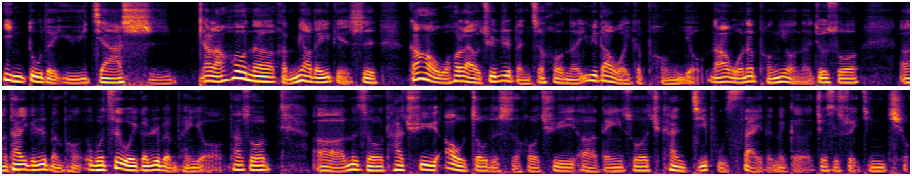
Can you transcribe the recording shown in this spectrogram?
印度的瑜伽师。那然后呢，很妙的一点是，刚好我后来我去日本之后呢，遇到我一个朋友，然后我那朋友呢就说，呃，他一个日本朋友，我是我一个日本朋友，他说，呃，那时候他去澳洲的时候去，呃，等于说去看吉普赛的那个就是水晶球，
